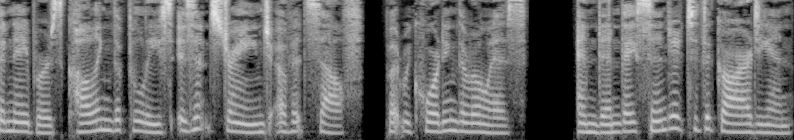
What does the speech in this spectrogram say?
The neighbors calling the police isn't strange of itself, but recording the row is. And then they send it to The Guardian,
